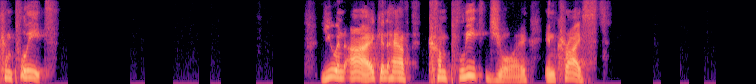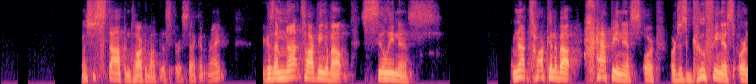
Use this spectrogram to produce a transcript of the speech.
complete. You and I can have complete joy in Christ. Let's just stop and talk about this for a second, right? Because I'm not talking about silliness. I'm not talking about happiness or, or just goofiness or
